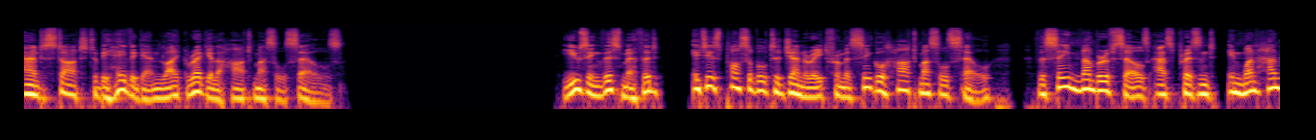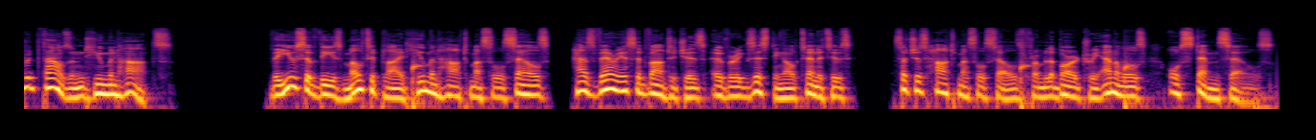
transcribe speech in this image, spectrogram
and start to behave again like regular heart muscle cells. Using this method, it is possible to generate from a single heart muscle cell the same number of cells as present in 100,000 human hearts. The use of these multiplied human heart muscle cells has various advantages over existing alternatives such as heart muscle cells from laboratory animals or stem cells.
